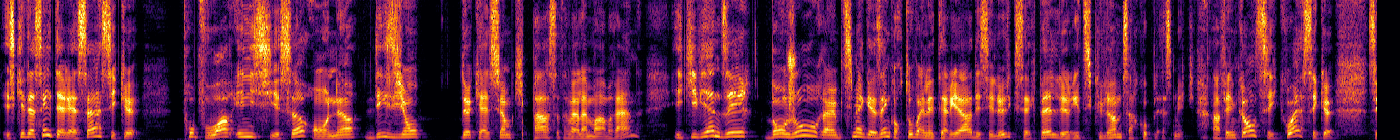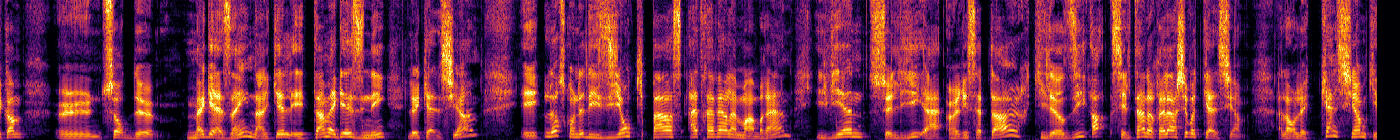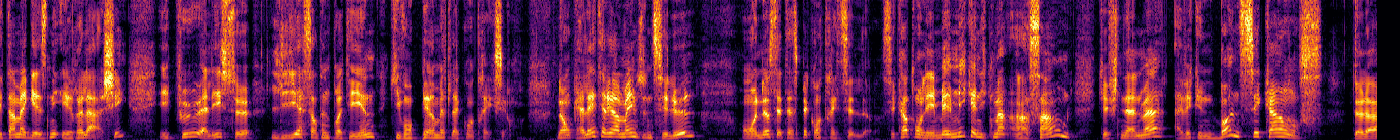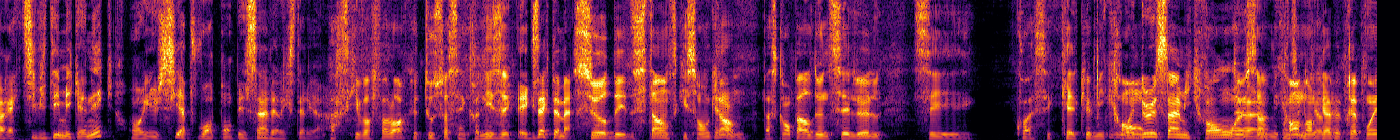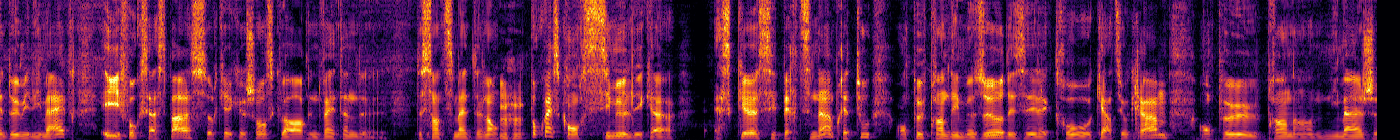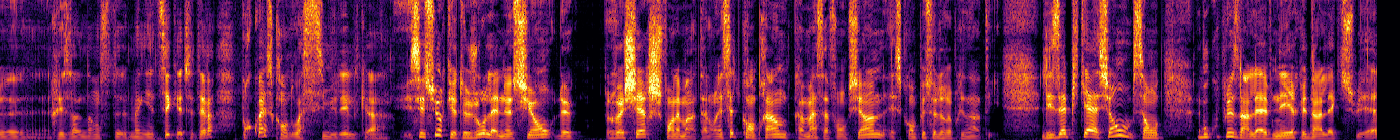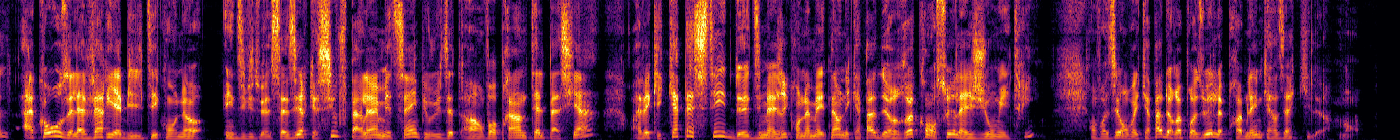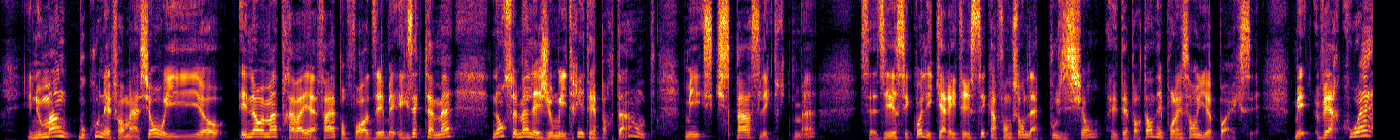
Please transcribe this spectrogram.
Et ce qui est assez intéressant, c'est que pour pouvoir initier ça, on a des ions de calcium qui passent à travers la membrane et qui viennent dire bonjour à un petit magasin qu'on retrouve à l'intérieur des cellules qui s'appelle le réticulum sarcoplasmique. En fin de compte, c'est quoi? C'est que c'est comme une sorte de magasin dans lequel est emmagasiné le calcium. Et lorsqu'on a des ions qui passent à travers la membrane, ils viennent se lier à un récepteur qui leur dit Ah, c'est le temps de relâcher votre calcium. Alors, le calcium qui est emmagasiné est relâché et peut aller se lier à certaines protéines qui vont permettre la contraction. Donc, à l'intérieur même d'une cellule, on a cet aspect contractile-là. C'est quand on les met mécaniquement ensemble que finalement, avec une bonne séquence de leur activité mécanique, ont réussi à pouvoir pomper le sang vers l'extérieur. Parce qu'il va falloir que tout soit synchronisé. Exactement. Sur des distances qui sont grandes. Parce qu'on parle d'une cellule, c'est quoi? C'est quelques microns? 200 microns. 200 euh, microns, donc à peu près 0.2 mm. Et il faut que ça se passe sur quelque chose qui va avoir une vingtaine de, centimètres de long. Mm-hmm. Pourquoi est-ce qu'on simule des cœurs? Est-ce que c'est pertinent? Après tout, on peut prendre des mesures, des électrocardiogrammes, on peut prendre en image euh, résonance magnétique, etc. Pourquoi est-ce qu'on doit simuler le cœur? C'est sûr qu'il y a toujours la notion de recherche fondamentale. On essaie de comprendre comment ça fonctionne, est-ce qu'on peut se le représenter? Les applications sont beaucoup plus dans l'avenir que dans l'actuel à cause de la variabilité qu'on a C'est-à-dire que si vous parlez à un médecin et vous lui dites, ah, on va prendre tel patient, avec les capacités d'imagerie qu'on a maintenant, on est capable de reconstruire la géométrie. On va dire, on va être capable de reproduire le problème cardiaque qu'il a. Bon. Il nous manque beaucoup d'informations il y a énormément de travail à faire pour pouvoir dire bien, exactement, non seulement la géométrie est importante, mais ce qui se passe électriquement, c'est-à-dire, c'est quoi les caractéristiques en fonction de la position est importante et pour l'instant, il n'y a pas accès. Mais vers quoi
